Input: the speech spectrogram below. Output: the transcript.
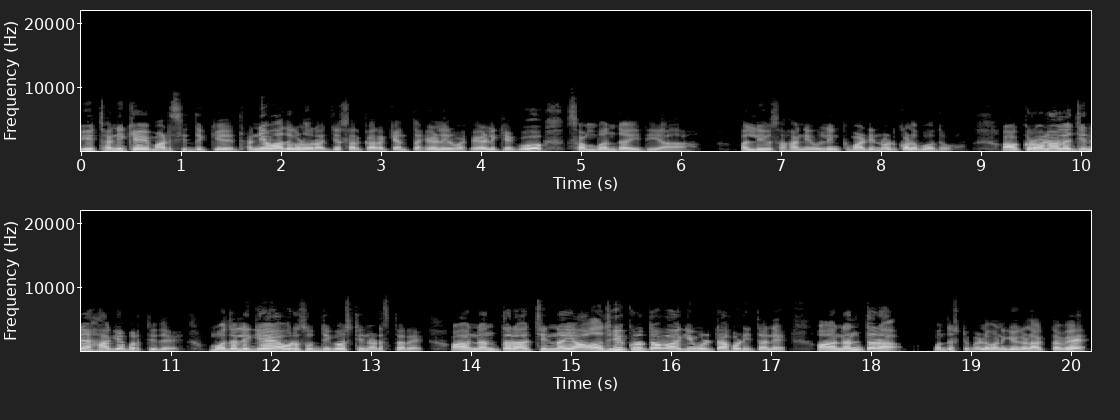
ಈ ತನಿಖೆ ಮಾಡಿಸಿದ್ದಕ್ಕೆ ಧನ್ಯವಾದಗಳು ರಾಜ್ಯ ಸರ್ಕಾರಕ್ಕೆ ಅಂತ ಹೇಳಿರುವ ಹೇಳಿಕೆಗೂ ಸಂಬಂಧ ಇದೆಯಾ? ಅಲ್ಲಿಯೂ ಸಹ ನೀವು ಲಿಂಕ್ ಮಾಡಿ ನೋಡ್ಕೊಳ್ಬೋದು. ಆ ಕ್ರೋನಾಲಜಿನೇ ಹಾಗೆ ಬರ್ತಿದೆ. ಮೊದಲಿಗೆ ಅವರು ಸುದ್ದಿಗೋಷ್ಠಿ ನಡೆಸ್ತಾರೆ. ಆ ನಂತರ ಚಿನ್ನಯ್ಯ ಅಧಿಕೃತವಾಗಿ ಉಲ್ಟಾ ಹೊಡಿತಾನೆ. ಆ ನಂತರ ಒಂದಷ್ಟು ಬೆಳವಣಿಗೆಗಳಾಗ್ತವೆ.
